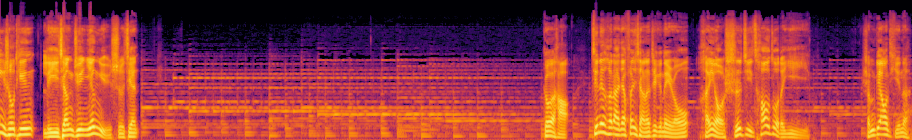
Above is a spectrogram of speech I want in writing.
迎收听李将军英语时间。各位好，今天和大家分享的这个内容很有实际操作的意义。什么标题呢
